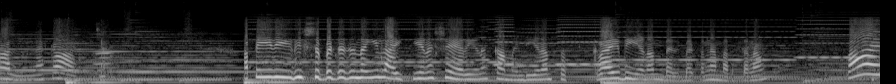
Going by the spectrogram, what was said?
നല്ല കാറ്റ് അപ്പൊ ഈ വീഡിയോ ഇഷ്ടപ്പെട്ടിട്ടുണ്ടെങ്കിൽ ലൈക്ക് ചെയ്യണം ഷെയർ ചെയ്യണം കമന്റ് ചെയ്യണം സബ്സ്ക്രൈബ് ചെയ്യണം ബെൽ ബട്ടൺ അമർത്തണം. ബൈ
